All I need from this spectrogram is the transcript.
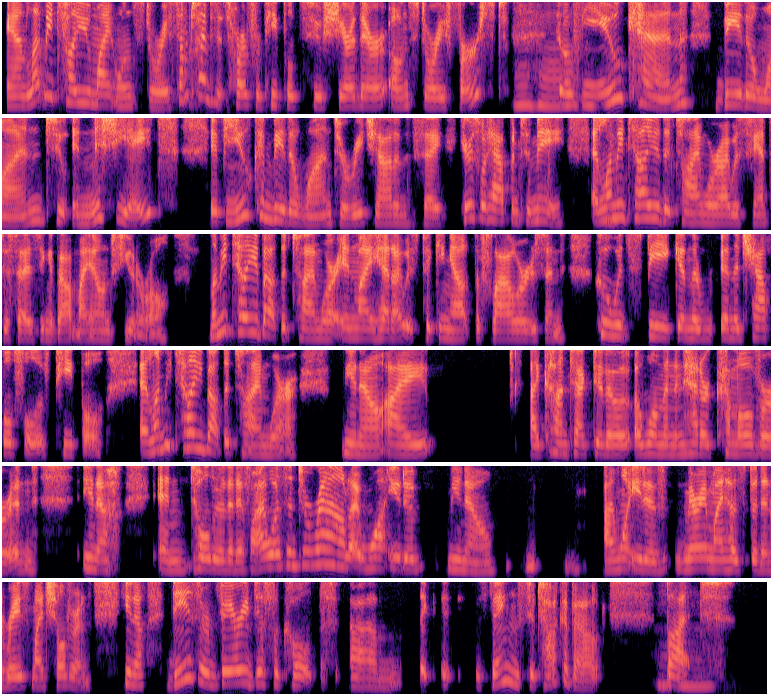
And let me tell you my own story. Sometimes it's hard for people to share their own story 1st mm-hmm. So if you can be the one to initiate, if you can be the one to reach out and say, here's what happened to me. And let me tell you the time where I was fantasizing about my own funeral. Let me tell you about the time where in my head I was picking out the flowers and who would speak and the and the chapel full of people. And let me tell you about the time where you know i I contacted a, a, woman and had her come over and, you know, and told her that if I wasn't around, I want you to, you know, I want you to marry my husband and raise my children. You know, these are very difficult um, things to talk about. Mm-hmm. But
